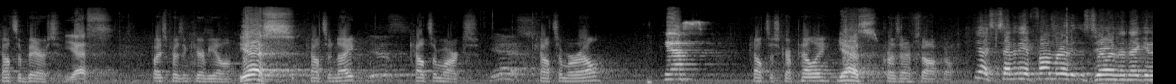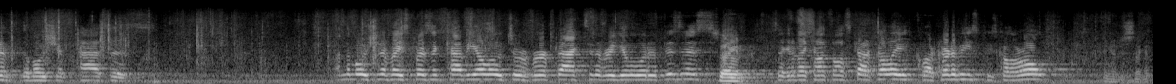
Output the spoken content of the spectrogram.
Councilor Bears? Yes. Vice President Caraviello? Yes. Councilor Knight? Yes. Councilor Marks? Yes. Councilor Morell? Yes. Councilor Scarpelli? Yes. President Falco? Yes, seven in the affirmative, zero in the negative, the motion passes. On the motion of Vice President Caraviello to revert back to the regular order of business, Second. seconded by Councilor Scarpelli, Clerk Hurtubise, please call the roll. Hang on just a second.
